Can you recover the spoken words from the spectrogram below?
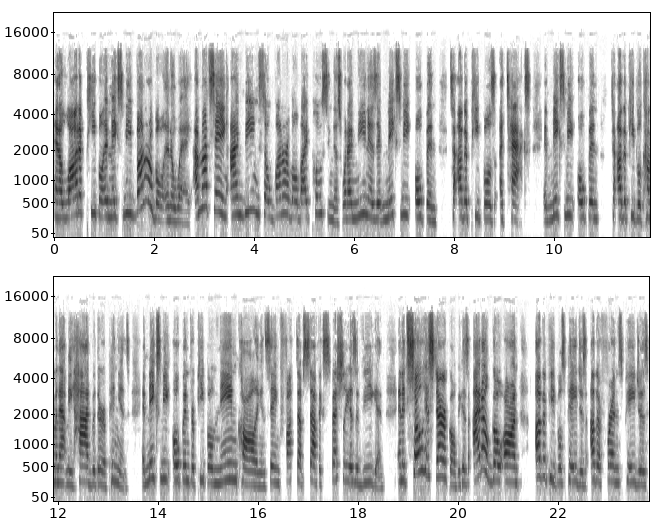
And a lot of people, it makes me vulnerable in a way. I'm not saying I'm being so vulnerable by posting this. What I mean is, it makes me open to other people's attacks. It makes me open to other people coming at me hard with their opinions. It makes me open for people name calling and saying fucked up stuff, especially as a vegan. And it's so hysterical because I don't go on other people's pages, other friends' pages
